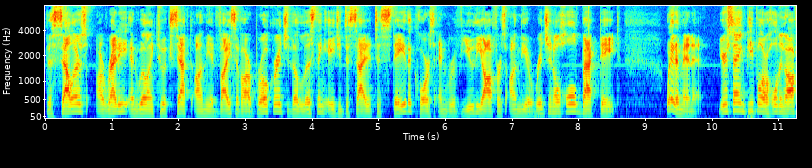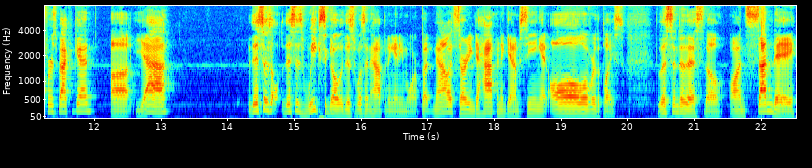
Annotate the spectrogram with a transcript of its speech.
The sellers are ready and willing to accept on the advice of our brokerage. The listing agent decided to stay the course and review the offers on the original holdback date. Wait a minute. You're saying people are holding offers back again? Uh yeah. This is this is weeks ago this wasn't happening anymore, but now it's starting to happen again. I'm seeing it all over the place. Listen to this though. On Sunday,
